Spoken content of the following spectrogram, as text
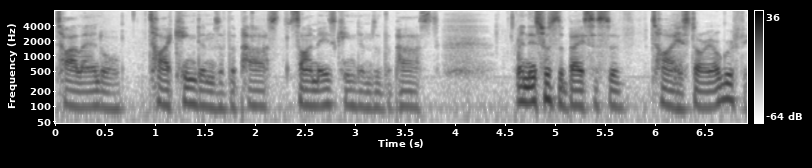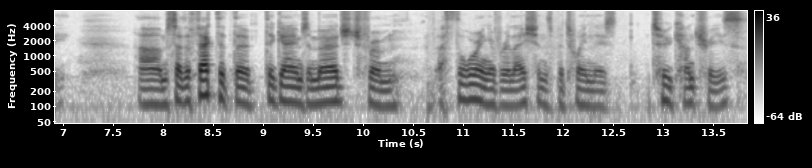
Thailand or Thai kingdoms of the past, Siamese kingdoms of the past. And this was the basis of Thai historiography. Um, so the fact that the, the games emerged from a thawing of relations between these two countries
